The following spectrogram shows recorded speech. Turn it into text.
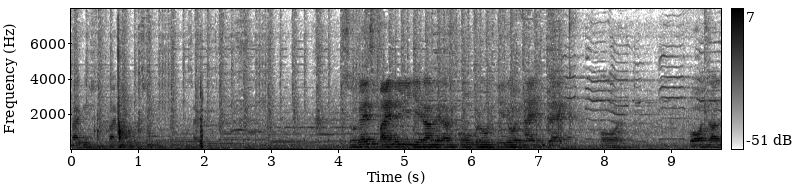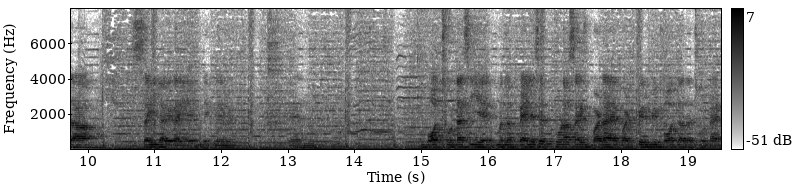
बाकी बाकी तो कुछ नहीं सो गाइज़ फाइनली ये रहा मेरा गोप्रो हीरो नाइन ब्लैक और बहुत ज़्यादा सही लग रहा है ये दिखने में। बहुत छोटा सी है मतलब पहले से थोड़ा साइज़ बड़ा है बट फिर भी बहुत ज़्यादा छोटा है।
